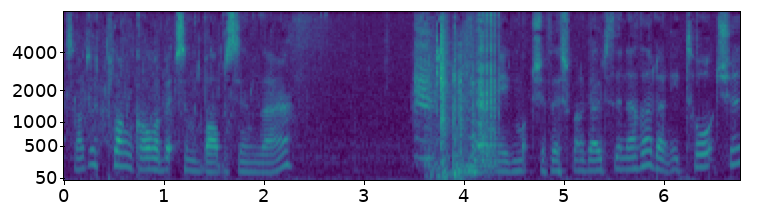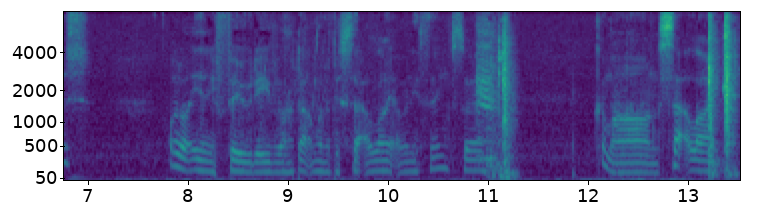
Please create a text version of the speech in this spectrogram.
So I'll just plonk all the bits and bobs in there. Don't need much of this when I go to the nether. Don't need torches. I don't need any food either. I don't want to be set alight or anything. So, come on, set alight.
